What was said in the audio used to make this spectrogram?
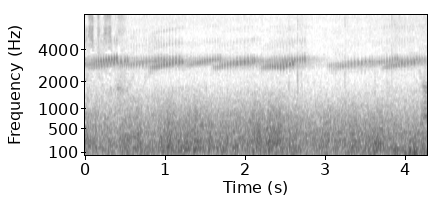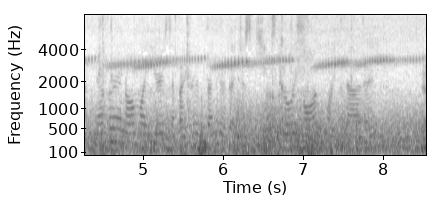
Is just crazy. Yeah, never in all my years have I heard thunder that just keeps going on like that. Eh? Yeah.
